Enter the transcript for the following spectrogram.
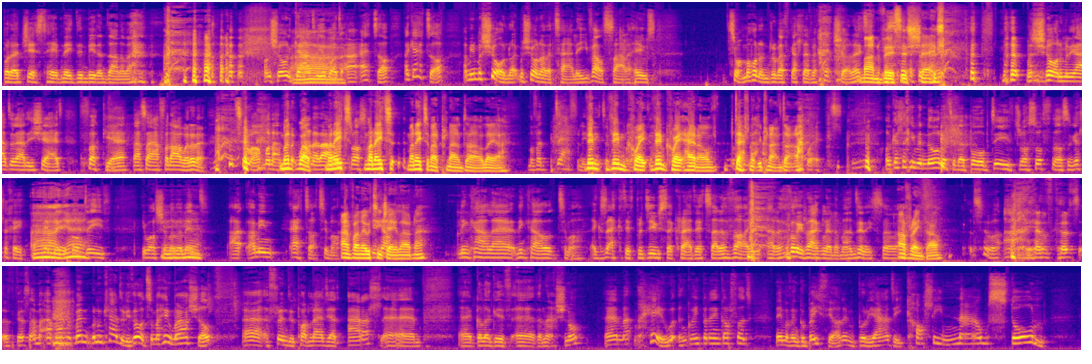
bod e just heb wneud dim byd amdano fe. Ond Sean gad ah. fi bod, a eto, ac eto, I mean, mae Sean, right, mae Sean ar y teli, fel Sarah Hughes, Tewa, mae hwn yn rhywbeth gallai fe pitio, right? Man versus shed. mae ma Sean yn mynd i adeiladu shed. Fuck yeah, that's half an hour, innit? Tewa, mae'n ma well, Mae'n eight, ma eight, ma yma'r pnawn da o leia. Mae fe definitely... Ddim, ddim, quite, ddim quite heno, definitely pnawn da. Ond gallech chi fynd nôl at yma bob dydd dros wythnos, yn gallech chi? Ah, yeah. Bob dydd i weld sy'n yeah, mynd. I mean, eto, ti'n mo. Anfan OTJ lawr na ni'n cael, e, uh, ni cael mo, executive producer credits ar y ddau, ar y ddwy raglen yma, yndyn ni? So, uh, a frein dal. A, yeah, of course, of course. Mae'n ma, ma, maen cadw i ddod, so mae Hugh Marshall, uh, y ffrind i'r podlediad arall, um, uh, golygydd uh, The National, um, mae ma Hugh yn gweud bod e'n gorfod, neu mae fe'n gobeithio, neu'n bwriadu, colli naw stôn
